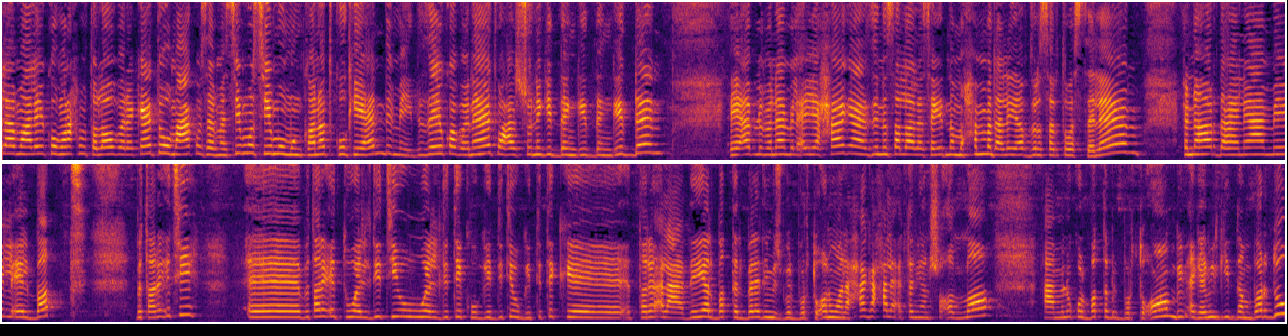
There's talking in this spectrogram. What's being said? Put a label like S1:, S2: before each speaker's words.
S1: السلام عليكم ورحمة الله وبركاته. معاكم سما سيمو. سيمو من قناة Cookie Handmade. ازيكم يا بنات؟ وحشوني جدا جدا جدا. إيه قبل ما نعمل أي حاجة عايزين نصلي على سيدنا محمد عليه أفضل الصلاة والسلام. النهاردة هنعمل البط بطريقتي. آه بطريقة والدتي ووالدتك وجدتي وجدتك. آه الطريقة العادية البط البلدي مش بالبرتقال ولا حاجة حلقة تانية إن شاء الله. هعمل لكم البط بالبرتقال بيبقى جميل جدا برضو.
